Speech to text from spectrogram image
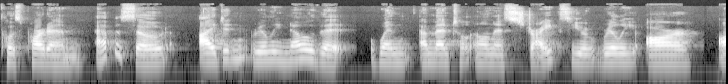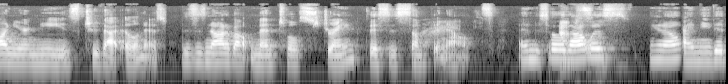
postpartum episode, I didn't really know that when a mental illness strikes, you really are on your knees to that illness. This is not about mental strength, this is something right. else. And so Absolutely. that was you know i needed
